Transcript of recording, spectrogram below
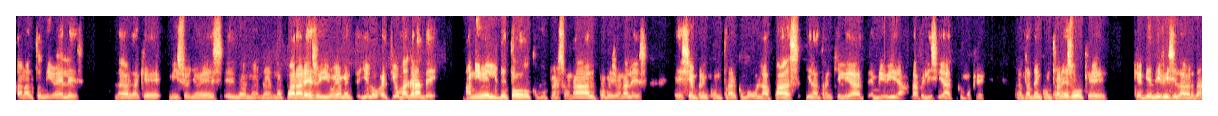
tan altos niveles. La verdad que mi sueño es, es no, no, no, no parar eso y obviamente, y el objetivo más grande a nivel de todo, como personal, profesional, es, es siempre encontrar como la paz y la tranquilidad en mi vida, la felicidad, como que tratar de encontrar eso que, que es bien difícil, la verdad.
